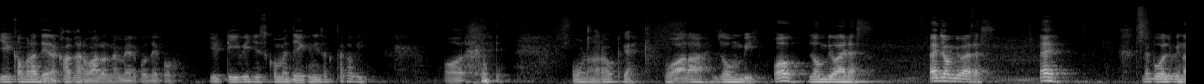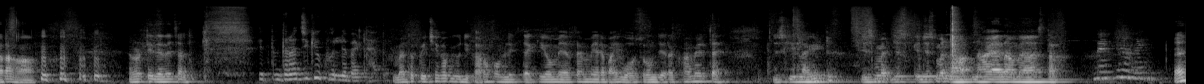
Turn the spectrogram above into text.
ये कमरा दे रखा घर वालों ने मेरे को देखो। ये टीवी जिसको मैं देख नहीं सकता कभी। और कौन आ रहा उठ के। वो आ रहा है zombie oh zombie virus a zombie virus ए मैं बोल भी ना रहा हाँ। रोटी दे दे चल। इतना दरवाजे क्यों खोले बैठा है तू? मैं तो पीछे का व्यू दिखा रहा हूँ पब्लिक तक कि वो मेरे तक मेरे भाई वॉशरूम दे रखा है मेरे तक। जिसकी लाइट जिसमें जिस जिसमें नहा, नहाया ना मैं आज तक। हैं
